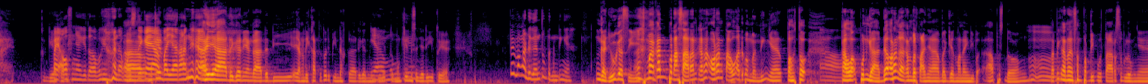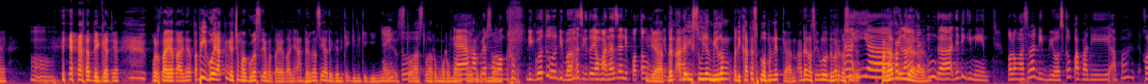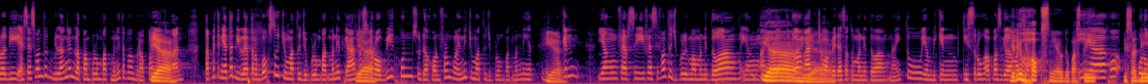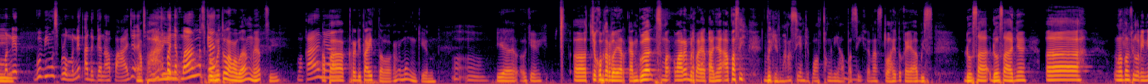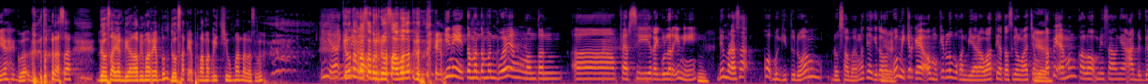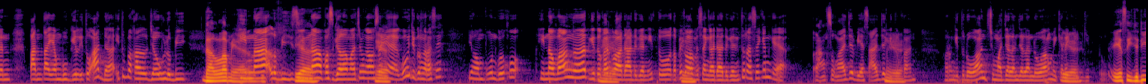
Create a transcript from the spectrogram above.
kegiatan. payoff-nya gitu apa gimana? Ah, Maksudnya kayak mungkin- bayarannya. Ah iya adegan yang nggak ada di yang di cut itu dipindah ke adegan mimpi Ya, itu mungkin mungkin. bisa jadi itu ya. Tapi emang adegan itu penting ya? Enggak juga sih. Cuma kan penasaran karena orang tahu ada pembandingnya. Toh toh Oh. kalaupun nggak ada orang nggak akan bertanya bagian mana yang dihapus dong. Mm-mm. Tapi karena sempat diputar sebelumnya Mm-mm. adegannya bertanya-tanya. Tapi gue yakin gak cuma gue sih yang bertanya-tanya. Ada gak sih adegan kayak gini kayak gini Ya itu. setelah setelah rumor-rumor Kayak hampir berkembang. semua grup di gua tuh dibahas gitu yang mana sih yang dipotong Iya, gitu, dan ada isu yang bilang dikatnya 10 menit kan. Ada gak sih lu denger gak Nah sih? iya, Padahal kan enggak kan. enggak. Jadi gini, kalau nggak salah di bioskop apa di apa? Kalau di XS1 tuh bilangnya 84 menit apa berapa Iya. gitu kan. Tapi ternyata di Letterbox tuh cuma 74 menit kan. Terus Iya. Robby pun sudah confirm kalau ini cuma 74 menit. Iya. Mungkin yang versi festival 75 menit doang, yang Iya, adegan itu doang kan, iya. cuma beda satu menit doang. Nah itu yang bikin kisruh apa segala Jadi macam. hoaxnya udah pasti Iya kok bisa 10 di- menit. Gue bingung 10 menit adegan apa aja. 10 Ngapain? menit itu banyak banget 10 kan. menit itu lama banget sih. Makanya. Apa kredit title? Kan mungkin. Iya, oke. Eh, cukup terbayarkan. Gue kemarin bertanya-tanya apa sih bagian mana sih yang dipotong nih apa sih? Karena setelah itu kayak abis dosa dosanya. eh nonton film ini ya, gue gue tuh ngerasa dosa yang dialami Mariam tuh dosa kayak pertama kali ciuman tau gak sih lu? Iya, Kita gini tuh loh. ngerasa berdosa banget gue. Gini, teman-teman gue yang nonton eh, versi regular ini, dia merasa kok begitu doang dosa banget ya gitu. Hmm. Iya. Gue mikir kayak oh mungkin lu bukan biarawati atau segala macam. Iya. Tapi emang kalau misalnya adegan pantai yang bugil itu ada, itu bakal jauh lebih Dalam ya. hina, lebih Iya. zina apa segala macam. Kalau Iya. gue juga ngerasa ya ampun gue kok hina banget gitu kan Iya. kalau ada adegan itu. Tapi kalau misalnya nggak ada adegan itu rasanya kan kayak langsung aja biasa aja gitu Iya. kan. Orang gitu doang, cuma jalan-jalan doang mikirnya Iya. kayak gitu. Iya sih jadi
